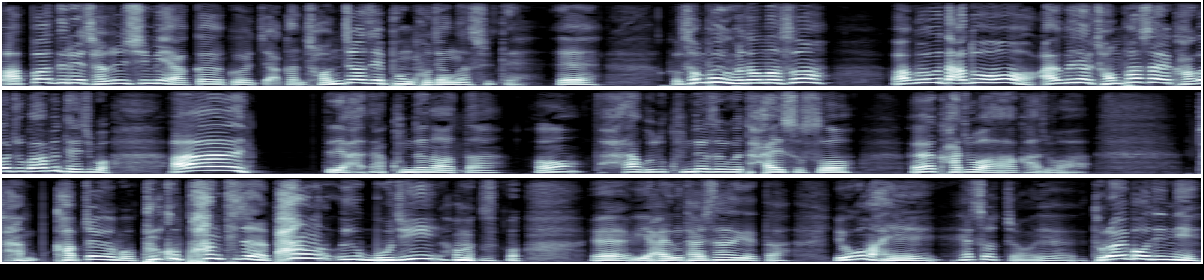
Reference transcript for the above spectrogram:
아빠들의 자존심이 약간 그, 약간 전자제품 고장 났을 때, 예. 그 선풍기 고장 났어? 아, 그거 나도, 아, 그냥 전파사에 가 가지고 하면 되지 뭐. 아, 야, 나 군대 나왔다. 어? 다 군대에서 이거 다 했었어. 에, 가져와, 가져와. 참, 갑자기 뭐 불꽃 팡 튀잖아요. 팡! 이거 뭐지? 하면서. 예, 야, 이거 다시 사야겠다. 요거 많이 했었죠. 예. 드라이버 어딨니?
